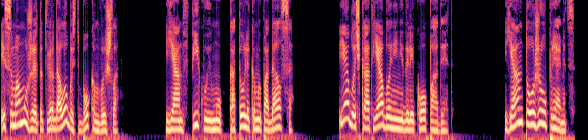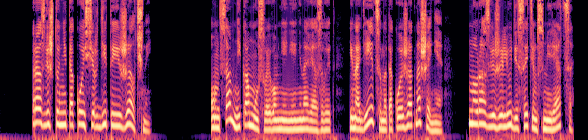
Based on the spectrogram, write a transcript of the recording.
И самому же эта твердолобость боком вышла. Ян в пику ему к католикам и подался. Яблочко от яблони недалеко падает. Ян тоже упрямец, разве что не такой сердитый и желчный. Он сам никому своего мнения не навязывает и надеется на такое же отношение, но разве же люди с этим смирятся?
